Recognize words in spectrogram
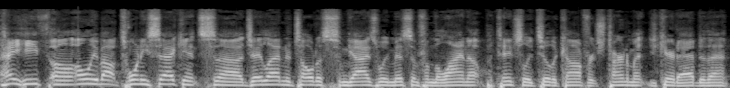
Hey Heath, uh, only about 20 seconds. Uh, Jay Ladner told us some guys we missing from the lineup potentially till the conference tournament. Do you care to add to that?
